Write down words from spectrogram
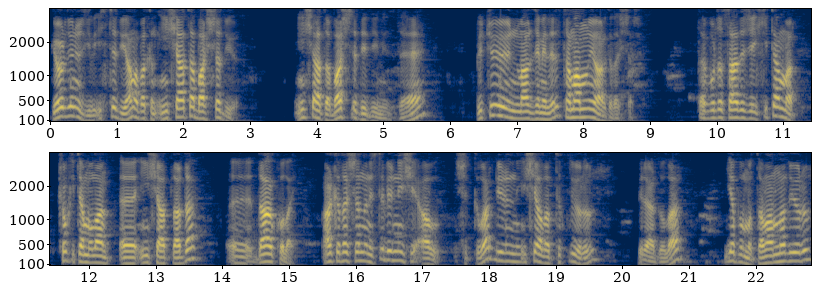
Gördüğünüz gibi iste diyor ama bakın inşaata başla diyor. İnşaata başla dediğimizde bütün malzemeleri tamamlıyor arkadaşlar. Tabi burada sadece iki item var. Çok item olan e, inşaatlarda e, daha kolay. Arkadaşlarından iste birini işe al şıkkı var. Birini işe ala tıklıyoruz. Birer dolar. Yapımı tamamla diyoruz.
